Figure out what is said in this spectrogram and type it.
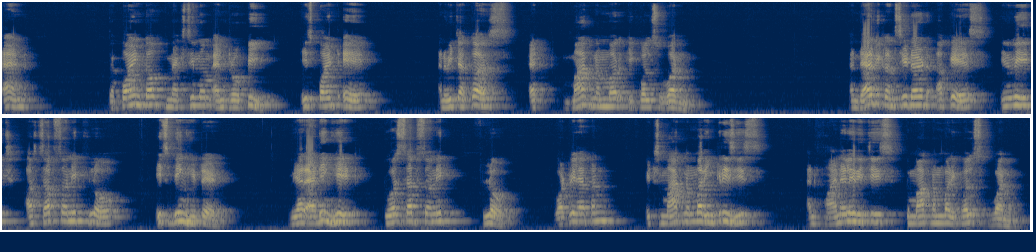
and the point of maximum entropy is point A and which occurs Mach number equals 1. And there we considered a case in which a subsonic flow is being heated. We are adding heat to a subsonic flow. What will happen? Its Mach number increases and finally reaches to Mach number equals 1.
